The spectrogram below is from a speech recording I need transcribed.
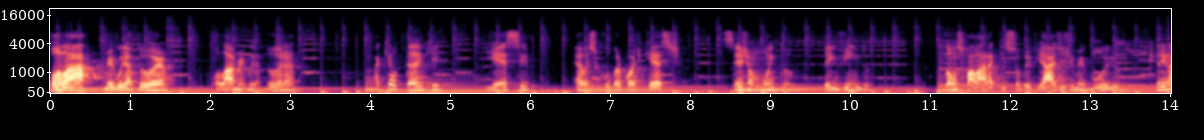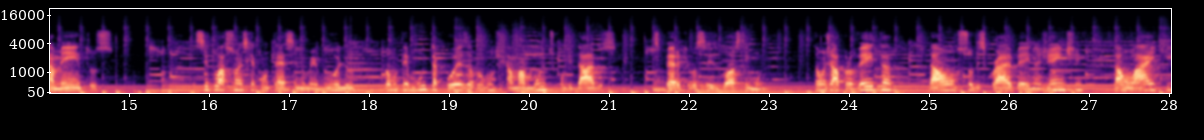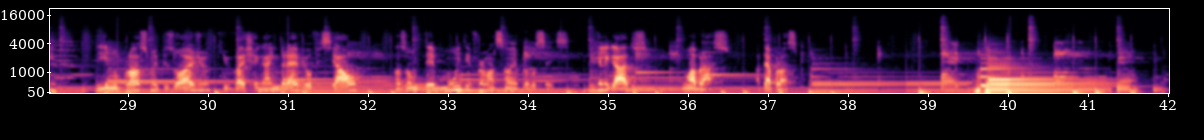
Olá, mergulhador. Olá, mergulhadora. Aqui é o Tanque e esse é o Scuba Podcast. Seja muito bem-vindo. Vamos falar aqui sobre viagens de mergulho, treinamentos, situações que acontecem no mergulho. Vamos ter muita coisa, vamos chamar muitos convidados. Espero que vocês gostem muito. Então já aproveita, dá um subscribe aí na gente, dá um like e no próximo episódio, que vai chegar em breve oficial, nós vamos ter muita informação aí para vocês. Fiquem ligados e um abraço. Até a próxima.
